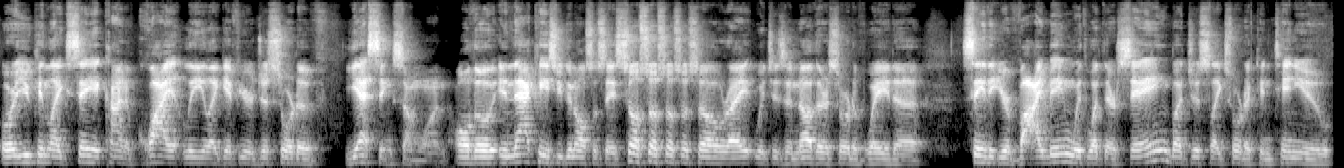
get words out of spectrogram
or you can like say it kind of quietly, like if you're just sort of yesing someone. Although in that case, you can also say so, so, so, so, so, right? Which is another sort of way to say that you're vibing with what they're saying, but just like sort of continue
